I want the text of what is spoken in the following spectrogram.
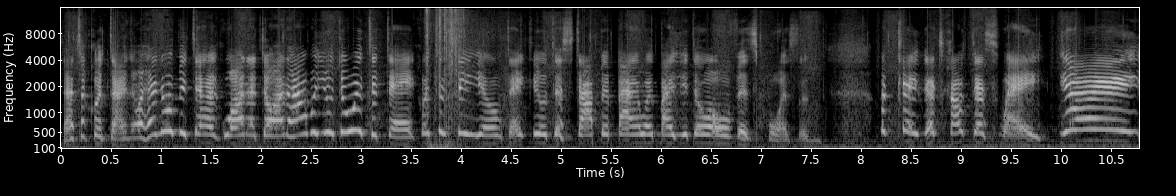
That's a good dino. Hello, Mr. Iguanodon. How are you doing today? Good to see you. Thank you for stopping by with my little Ovis person. Okay, let's go this way. Yay!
